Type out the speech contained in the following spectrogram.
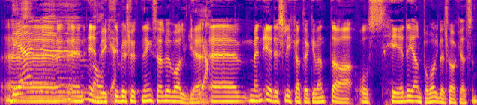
Det er, Eh, en, en viktig beslutning, selve valget. Ja. Eh, Men er det slik at dere venter å se det igjen på valgdeltakelsen?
